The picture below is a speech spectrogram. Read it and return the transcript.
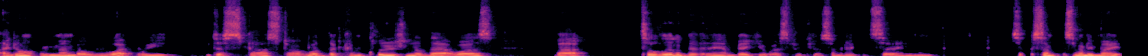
I don't remember what we discussed or what the conclusion of that was. But it's a little bit ambiguous because somebody could say. some, somebody might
